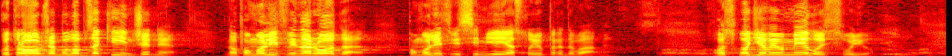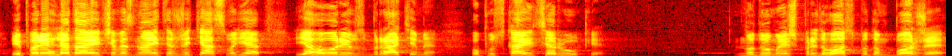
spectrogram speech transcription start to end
котрого вже було б закінчене, але по молитві народа. По молитві сім'ї я стою перед вами. Господь явив милость свою. І переглядаючи, ви знаєте, життя своє, я говорив з братями, опускаються руки. Но думаєш пред Господом, Боже,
